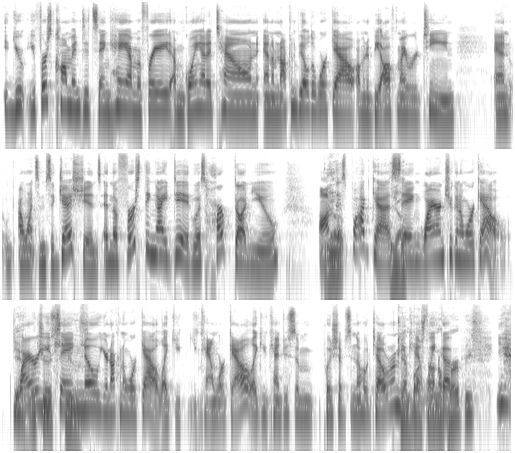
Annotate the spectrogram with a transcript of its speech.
you, you first commented saying, Hey, I'm afraid I'm going out of town and I'm not going to be able to work out. I'm going to be off my routine and I want some suggestions. And the first thing I did was harped on you on Yup. this podcast Yup. saying, Why aren't you going to work out? Yeah, Why are you saying no, you're not going to work out? Like you, you can't work out? Like you can't do some push ups in the hotel room? Can't you can't wake no up. burpees. Yeah.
